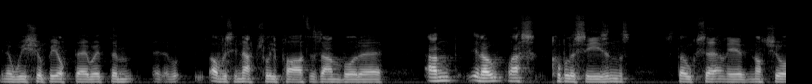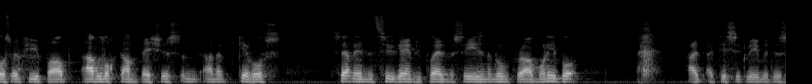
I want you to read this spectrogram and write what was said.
you know we should be up there with them. Uh, obviously, naturally partisan, but uh, and you know, last couple of seasons, Stoke certainly, I'm not sure so a few Bob, have looked ambitious and, and have give us certainly in the two games we played in the season and run for our money, but. I, I disagree with this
